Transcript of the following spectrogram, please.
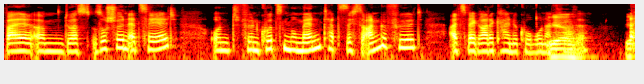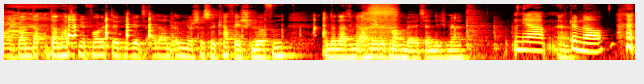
weil ähm, du hast so schön erzählt und für einen kurzen Moment hat es sich so angefühlt, als wäre gerade keine Corona-Krise. Ja, und dann, dann, habe ich mir vorgestellt, wie wir jetzt alle an irgendeiner Schüssel Kaffee schlürfen. Und dann dachte ich mir, ach nee, das machen wir jetzt ja nicht mehr. Ja, genau.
